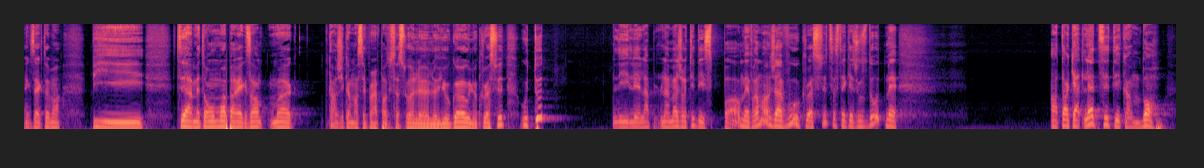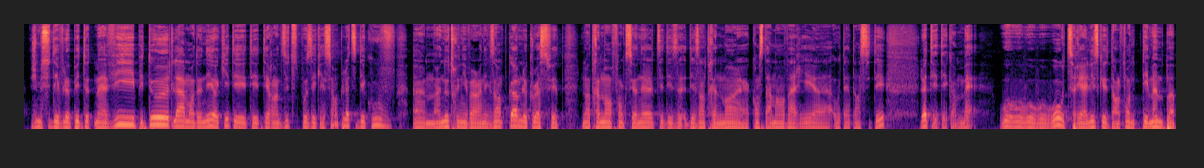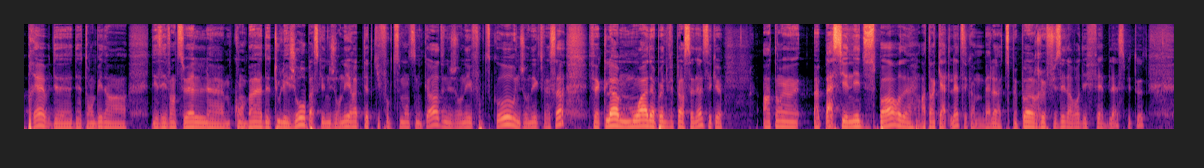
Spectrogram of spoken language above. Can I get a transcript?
Exactement. Puis, tu sais, admettons, moi, par exemple, moi, quand j'ai commencé, peu importe que ce soit le, le yoga ou le crossfit, ou toutes les- la, la majorité des sports, mais vraiment, j'avoue, au crossfit, ça, c'était quelque chose d'autre, mais en tant qu'athlète, tu sais, t'es comme, bon, je me suis développé toute ma vie, puis tout, là, à un moment donné, OK, t'es, t'es rendu, tu te poses des questions, puis là, tu découvres euh, un autre univers, un exemple comme le CrossFit, l'entraînement fonctionnel, tu des, des entraînements euh, constamment variés euh, à haute intensité. Là, t'es, t'es comme, mais, wow, wow, wow, wow, tu réalises que dans le fond, t'es même pas prêt de, de tomber dans des éventuels euh, combats de tous les jours parce qu'une journée, ah, peut-être qu'il faut que tu montes une corde, une journée, il faut que tu cours, une journée que tu fais ça. Fait que là, moi, d'un point de vue personnel, c'est que en tant qu'un un passionné du sport, en tant qu'athlète, c'est comme, ben là, tu peux pas refuser d'avoir des faiblesses puis tout.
